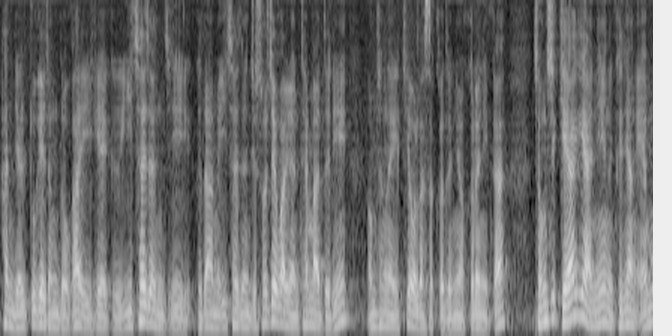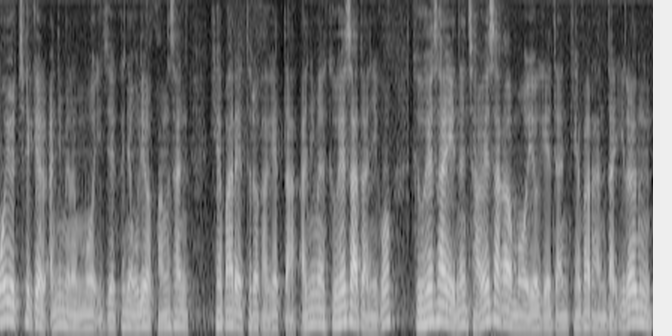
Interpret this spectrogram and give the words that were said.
한 12개 정도가 이게 그 2차 전지, 그 다음에 2차 전지 소재 관련 테마들이 엄청나게 튀어 올랐었거든요. 그러니까 정식 계약이 아닌 그냥 MOU 체결 아니면 뭐 이제 그냥 우리가 광산 개발에 들어가겠다 아니면 그 회사도 아니고 그 회사에 있는 자회사가 뭐 여기에 대한 개발을 한다 이런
